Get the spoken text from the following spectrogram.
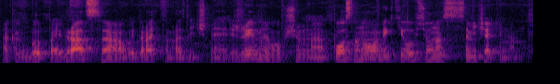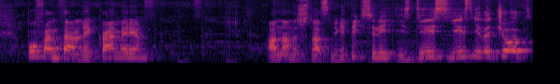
как бы поиграться, выбирать там различные режимы. В общем, по основному объективу все у нас замечательно. По фронтальной камере она на 16 мегапикселей, и здесь есть недочет.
